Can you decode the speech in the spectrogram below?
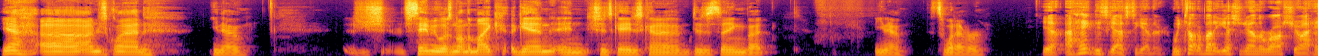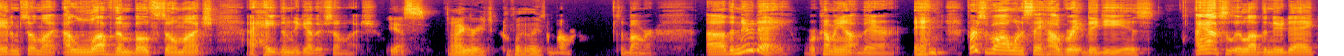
yeah, uh, I'm just glad, you know, Sami wasn't on the mic again, and Shinsuke just kind of did his thing. But you know, it's whatever. Yeah, I hate these guys together. We talked about it yesterday on the Raw show. I hate them so much. I love them both so much. I hate them together so much. Yes, I agree completely. It's a bummer. It's a bummer. Uh, the New Day were coming out there, and first of all, I want to say how great Big E is. I absolutely love the New Day.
